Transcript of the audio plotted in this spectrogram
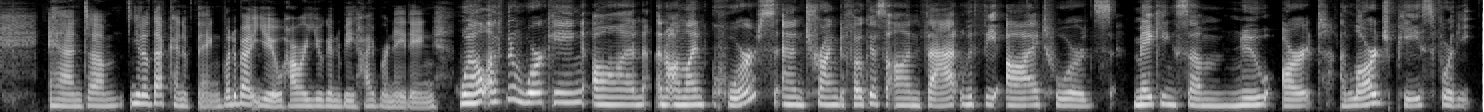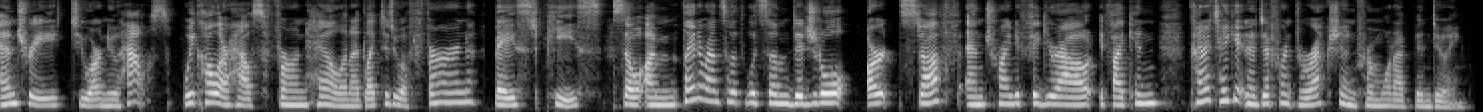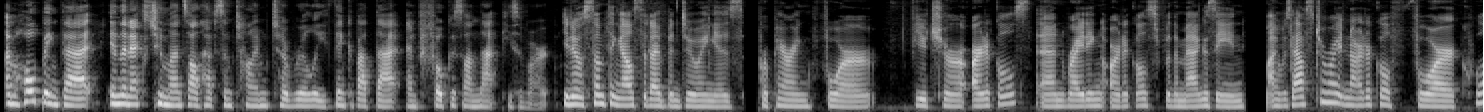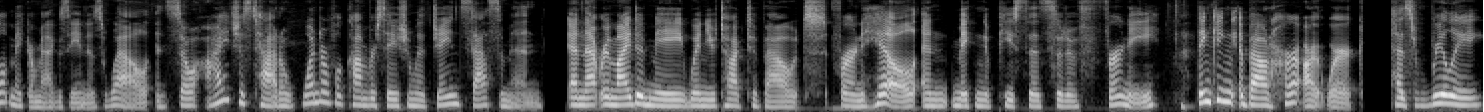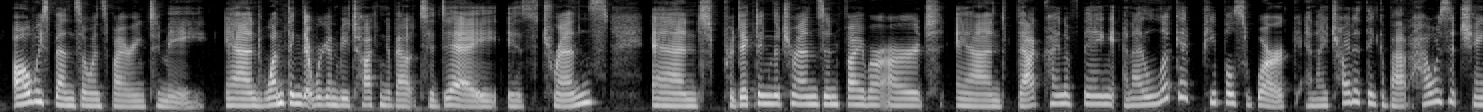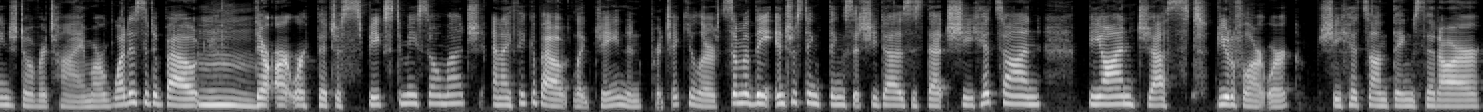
and um, you know that kind of thing. What about you? How are you going to be hibernating? Well i've been working on an online course and trying to focus on that with the eye towards making some new art a large piece for the entry to our new house. We call our house fern hill and i'd like to do a fern based piece. So i'm playing around with, with some digital art stuff and trying to figure out if I can kind of take it in a different direction from what I've been doing. I'm hoping that in the next two months, I'll have some time to really think about that and focus on that piece of art. You know, something else that I've been doing is preparing for future articles and writing articles for the magazine. I was asked to write an article for Quiltmaker magazine as well. And so I just had a wonderful conversation with Jane Sassaman, and that reminded me when you talked about Fern Hill and making a piece that's sort of ferny, thinking about her artwork has really always been so inspiring to me. And one thing that we're going to be talking about today is trends and predicting the trends in fiber art and that kind of thing. And I look at people's work and I try to think about how has it changed over time or what is it about mm. their artwork that just speaks to me so much. And I think about like Jane in particular, some of the interesting things that she does is that she hits on beyond just beautiful artwork. She hits on things that are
